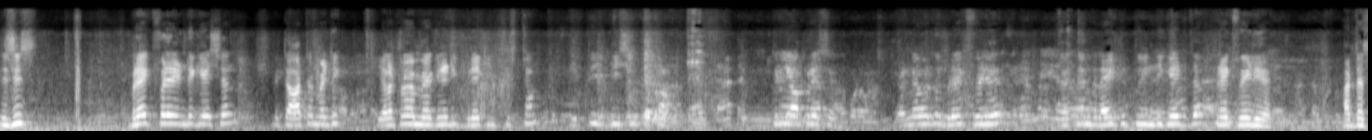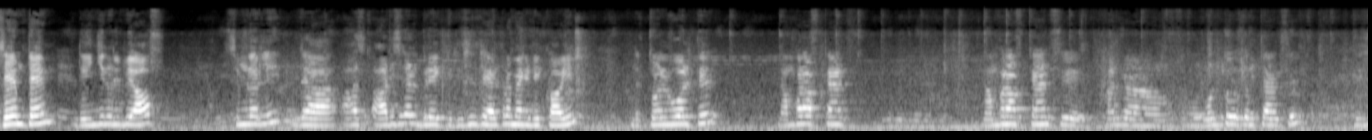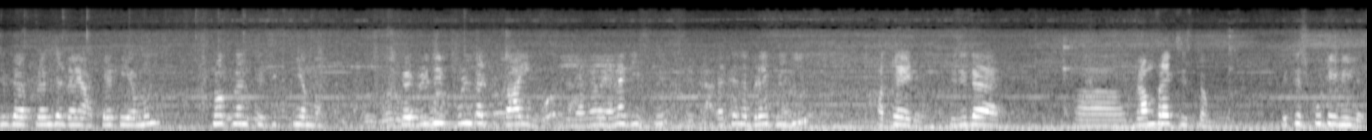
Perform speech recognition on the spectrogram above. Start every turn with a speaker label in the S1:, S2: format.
S1: This is brake failure indication with automatic electromagnetic braking system with the ignition cut-off. Three operation. Whenever the brake failure, let them the light to indicate the brake failure. At the same time, the engine will be off. Similarly, the additional brake. This is the electromagnetic coil. The 12 volt number of turns number of tanks uh, uh, 1000 tanks. This is the plunger dia 30 mm, stroke length 60 mm. So it will be pull that coil, whenever energy is that then the brake will be applied. This is the uh, drum brake system with the scooty wheel.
